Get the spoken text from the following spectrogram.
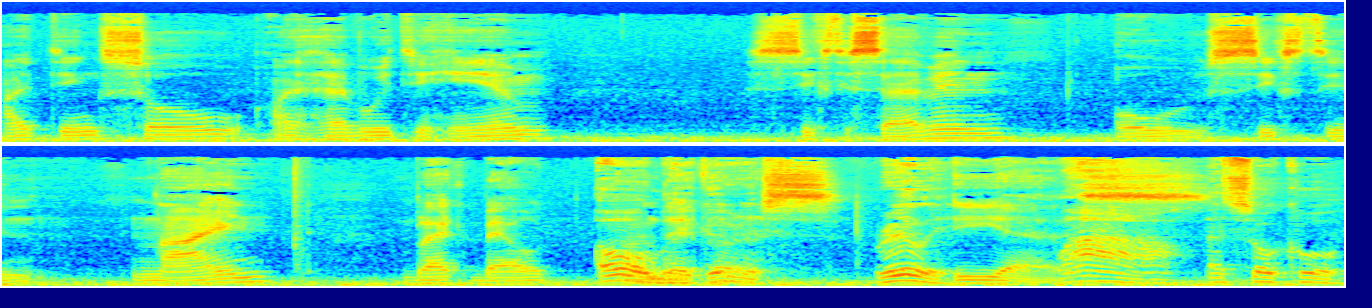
I think so. I have with him 67 or 69 black belt. Oh, on my the goodness. Really? Yes. Wow, that's so cool.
